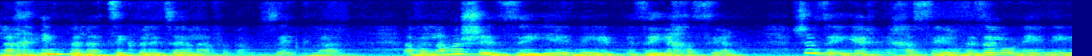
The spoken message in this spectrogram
להכאיב ולהציק ולצייר לאף אדם. זה כלל. אבל למה שזה ייהנה וזה יהיה חסר? שזה יהיה חסר וזה לא נהנה,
